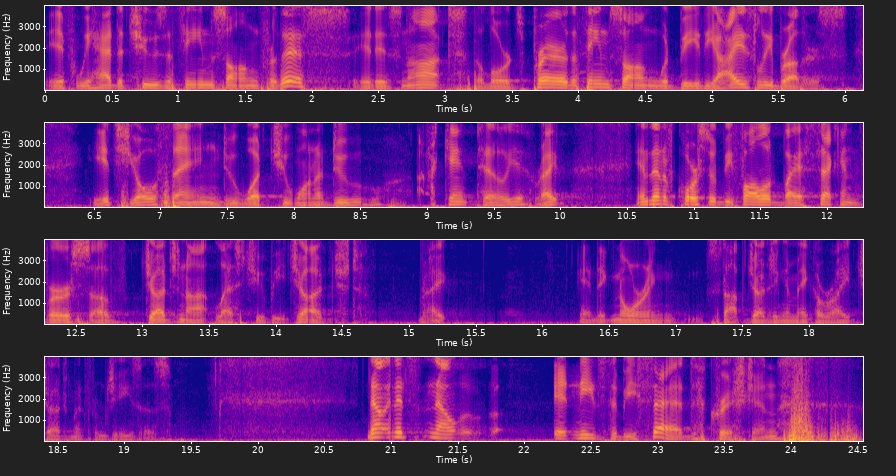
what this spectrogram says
If we had to choose a theme song for this, it is not the Lord's Prayer. The theme song would be the Isley Brothers. It's your thing, do what you want to do. I can't tell you, right? And then, of course, it would be followed by a second verse of Judge not, lest you be judged, right? And ignoring, stop judging and make a right judgment from Jesus. Now, and it's now it needs to be said, Christian,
